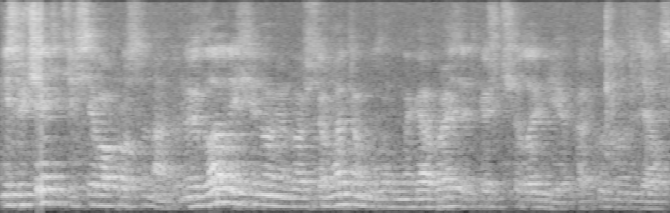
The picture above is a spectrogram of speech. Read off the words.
изучать эти все вопросы надо. Ну и главный феномен во всем этом многообразие, это, конечно, человек, откуда он взялся.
